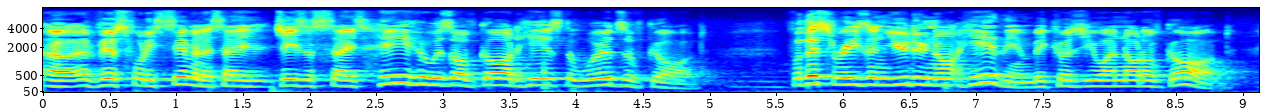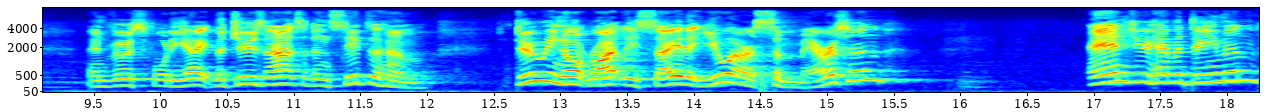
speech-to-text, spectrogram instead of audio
uh, verse 47, it says, Jesus says, He who is of God hears the words of God. For this reason you do not hear them, because you are not of God. And verse 48, the Jews answered and said to him, Do we not rightly say that you are a Samaritan? And you have a demon?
